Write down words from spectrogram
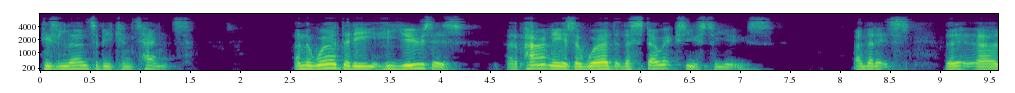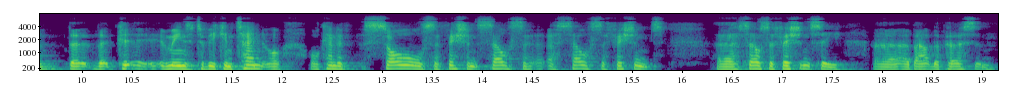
he's learned to be content. And the word that he, he uses apparently is a word that the Stoics used to use. And that it's that, uh, that, that it means to be content or, or kind of soul sufficient, self, self sufficient uh, self sufficiency uh, about the person.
